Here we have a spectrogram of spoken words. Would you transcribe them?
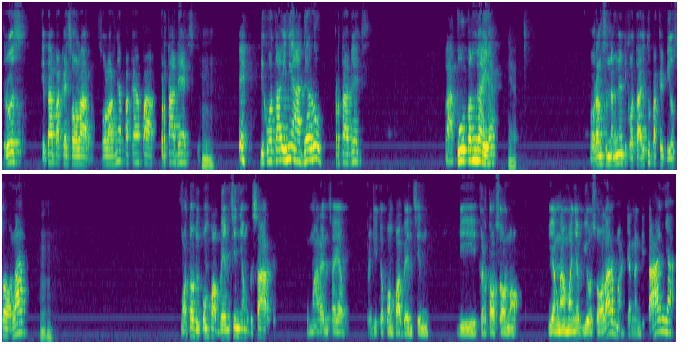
Terus kita pakai solar, solarnya pakai apa? Pertadex. Hmm. Eh di kota ini ada lu Pertadex. Laku apa enggak ya? ya. Orang senangnya di kota itu pakai biosolar, Hmm. Atau di pompa bensin yang besar. Kemarin saya pergi ke pompa bensin di Kertosono. Yang namanya biosolar mah jangan ditanya.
